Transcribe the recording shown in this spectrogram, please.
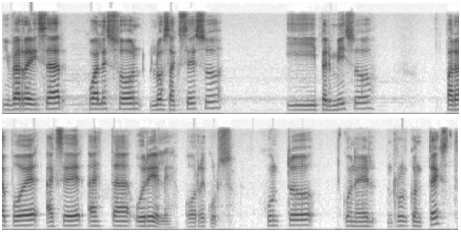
y va a revisar cuáles son los accesos y permisos para poder acceder a esta URL o recurso. Junto con el rule context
